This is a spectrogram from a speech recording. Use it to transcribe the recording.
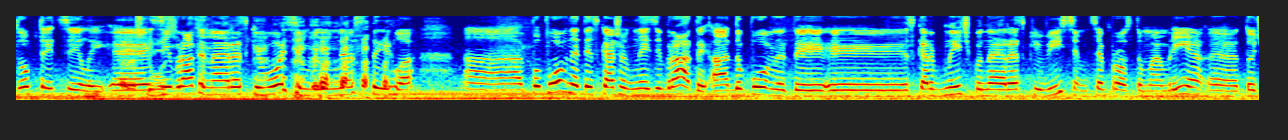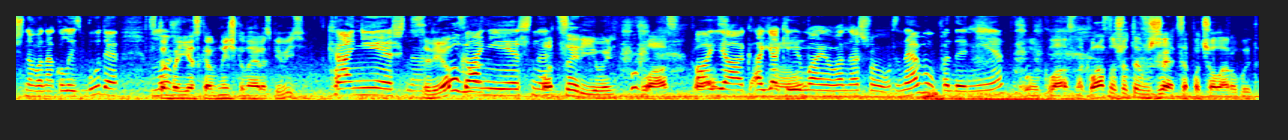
Топ 3 цілий. Е, RSQ-8. Зібрати на РСК-8, блін, не встигла. Поповнити, скажімо, не зібрати, а доповнити е, скарбничку на РСК-8. Це просто моя мрія. Е, точно вона колись буде. В тебе є скарбничка на RSQ8? Звісно. Серйозно? Звісно. Оце рівень. Клас. А як? А як її маю? Вона що, з неба впаде? Ні. О, класно. Класно, що ти вже це почала робити.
